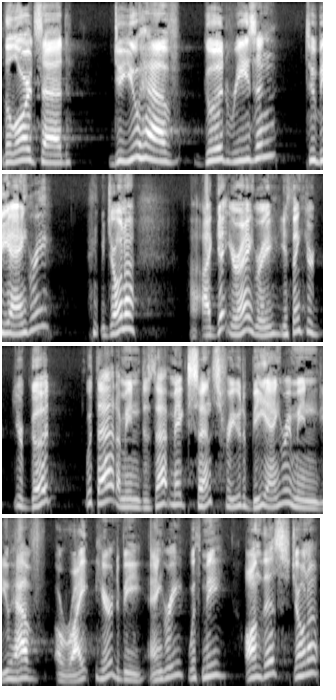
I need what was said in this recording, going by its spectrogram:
The Lord said, Do you have good reason to be angry? Jonah, I get you're angry. You think you're, you're good with that? I mean, does that make sense for you to be angry? I mean, you have a right here to be angry with me on this, Jonah?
